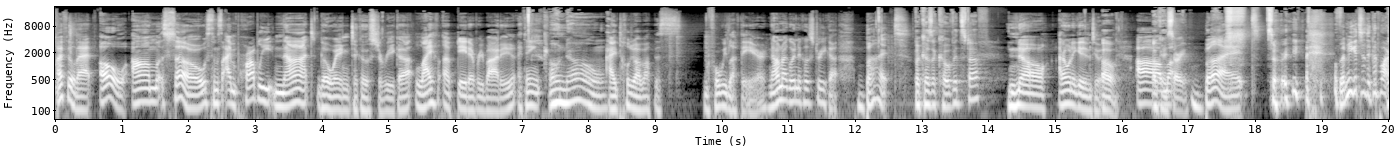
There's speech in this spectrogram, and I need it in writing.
I feel that. Oh, um, so since I'm probably not going to Costa Rica, life update, everybody. I think Oh no. I told you all about this before we left the air. Now I'm not going to Costa Rica, but Because of COVID stuff? no, I don't want to get into it. Oh. Um, okay, sorry. But Sorry. let me get to the good part.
